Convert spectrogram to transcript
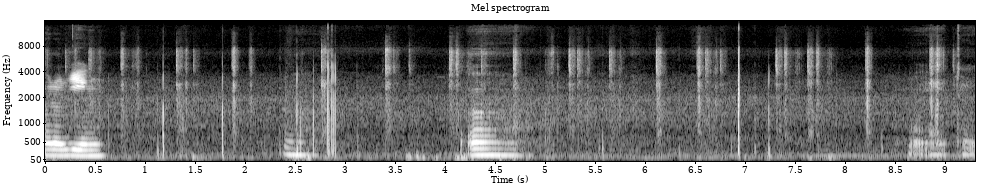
ยโดนยิงเออเออให้เธอ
